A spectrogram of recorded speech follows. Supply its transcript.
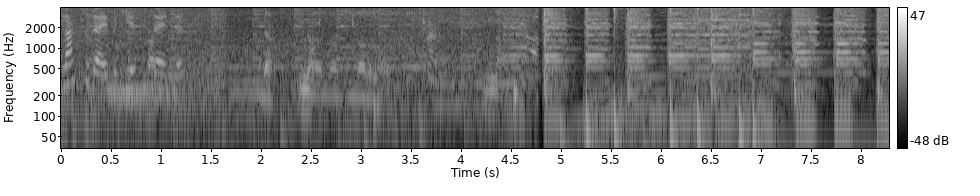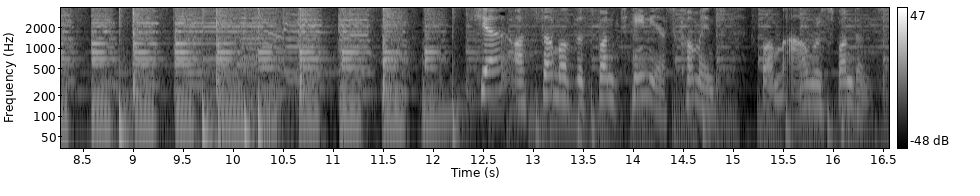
Not today, but yesterday did. No, no, no, not at all. No. Here are some of the spontaneous comments from our respondents.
